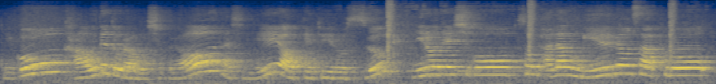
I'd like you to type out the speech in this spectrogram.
그리고 가운데 돌아오시고요. 다시 어깨 뒤로 쑥 밀어내시고 손 바닥 밀면서 앞으로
